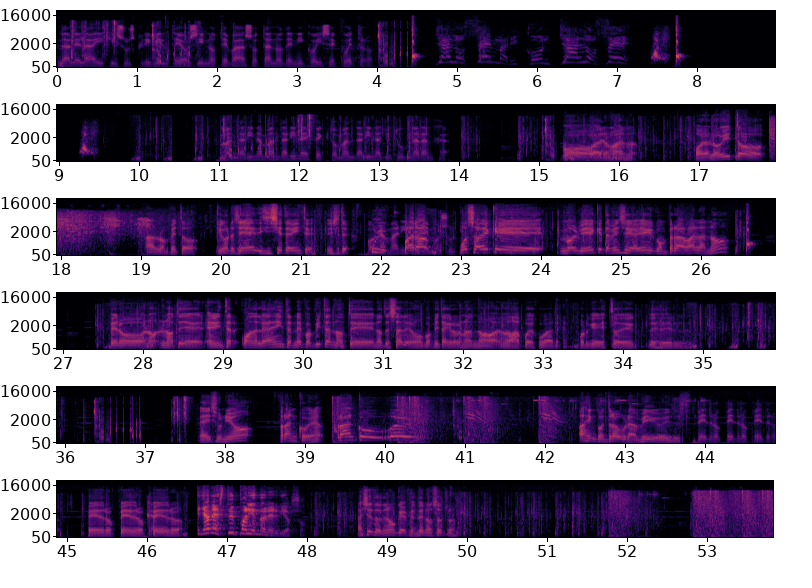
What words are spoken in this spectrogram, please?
Dale like y suscribirte o si no te va a sotano de Nico y secuestro. ¡Ya lo sé, maricón! ¡Ya lo sé! Mandarina, mandarina, efecto mandarina, YouTube naranja. Oh, Hola, hermano. Hola, lobito. Ah, rompé todo. ¿Qué contraseña es? 1720. 17. Hola, Uy, Mari, para. un- Vos sabés que. Me olvidé que también se había que comprar balas, ¿no? Pero no, no te. el inter- Cuando le das a internet, papita, no te, no te sale. Oh, papita, creo que no, no, no vas a poder jugar. eh, Porque esto es desde el. Ahí se unió Franco, ¿eh? ¡Franco! Has encontrado un amigo, dices. Pedro, Pedro, Pedro. Pedro, Pedro, Pedro. Ya me estoy poniendo nervioso. Ah, cierto, tenemos que defender nosotros.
